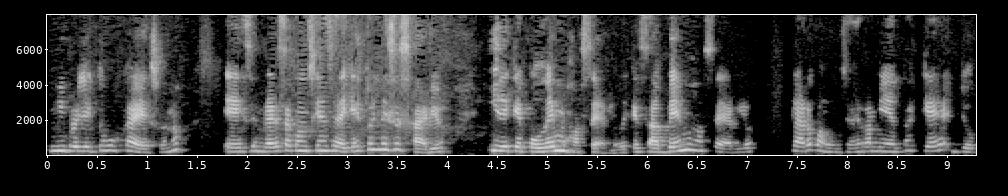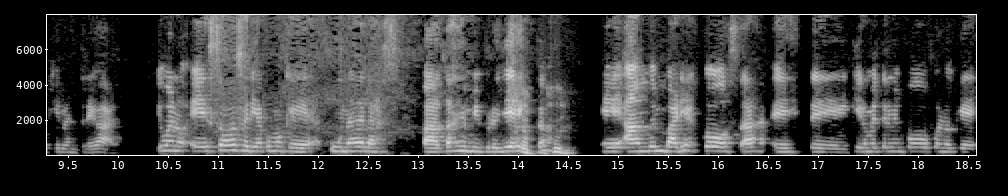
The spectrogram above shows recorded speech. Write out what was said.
mi proyecto busca eso, ¿no? sembrar esa conciencia de que esto es necesario y de que podemos hacerlo, de que sabemos hacerlo, claro, con muchas herramientas que yo quiero entregar. Y bueno, eso sería como que una de las patas de mi proyecto. Eh, ando en varias cosas, este, quiero meterme un poco con lo que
